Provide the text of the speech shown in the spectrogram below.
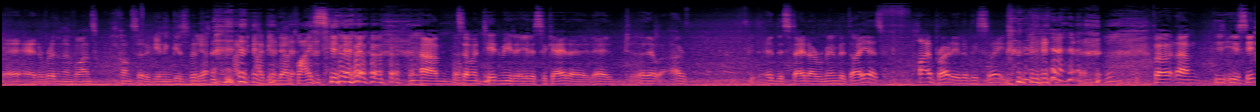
at a Rhythm and Vines concert again in Gisborne. Yeah, I've, I've been there twice. um, someone dared me to eat a cicada, and uh, I, in the state I remembered, oh yeah, it's high protein, it'll be sweet. but um, you, you, said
